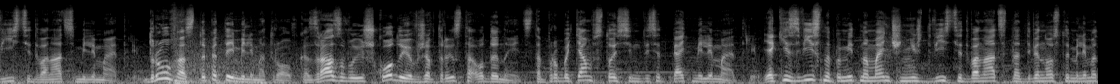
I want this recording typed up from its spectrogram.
212 мм. Друга 105 мм з разовою шкодою вже в 300 одиниць та пробиттям в 175 мм, які, звісно, помітно менше ніж 212 на 90 мм,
